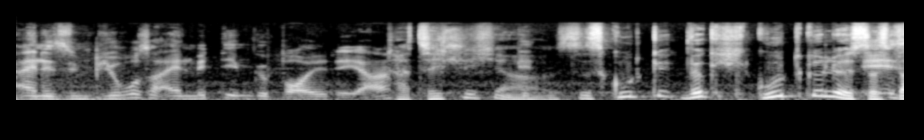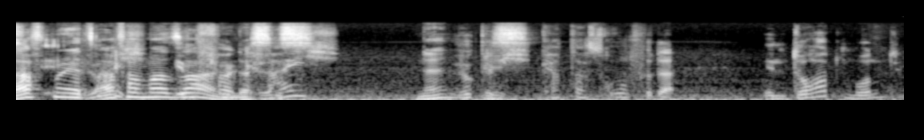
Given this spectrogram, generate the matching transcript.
eine Symbiose ein mit dem Gebäude, ja. Tatsächlich ja. Es ist gut, wirklich gut gelöst. Das darf man jetzt einfach mal sagen. Das Vergleich ist ne, wirklich Katastrophe da. In Dortmund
